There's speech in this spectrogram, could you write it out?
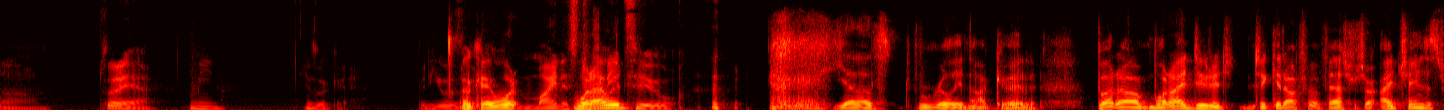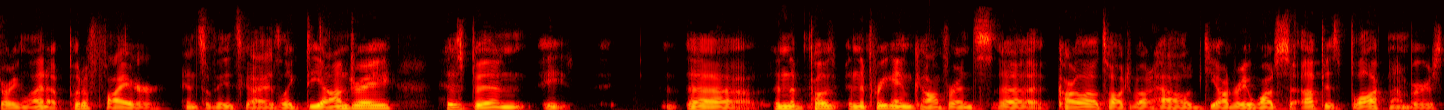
Um, so yeah, I mean, he was okay, but he was Okay, what- minus what I would- two. yeah, that's really not good. But um, what I do to to get off to a faster start, I change the starting lineup, put a fire in some of these guys. Like DeAndre has been uh, in the post in the pregame conference. Uh, Carlisle talked about how DeAndre wants to up his block numbers,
